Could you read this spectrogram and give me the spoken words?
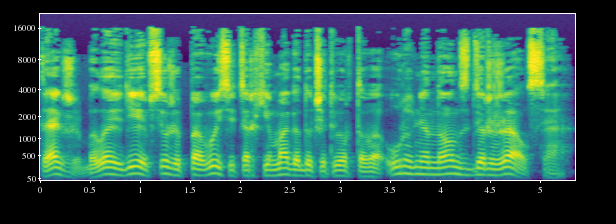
Также была идея все же повысить архимага до четвертого уровня, но он сдержался.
